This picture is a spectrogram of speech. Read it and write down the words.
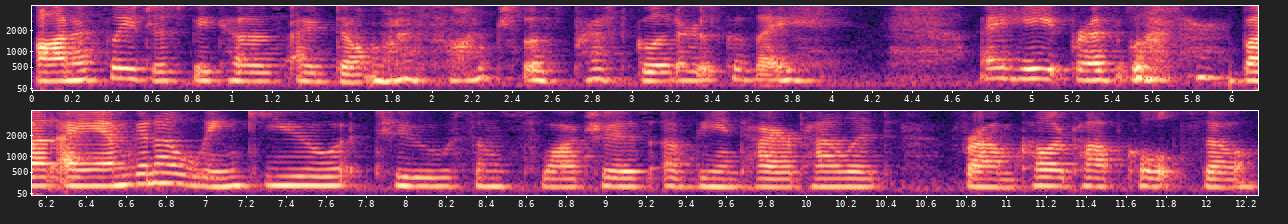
honestly just because I don't want to swatch those pressed glitters because I I hate pressed glitter. But I am going to link you to some swatches of the entire palette from ColourPop Cult, so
